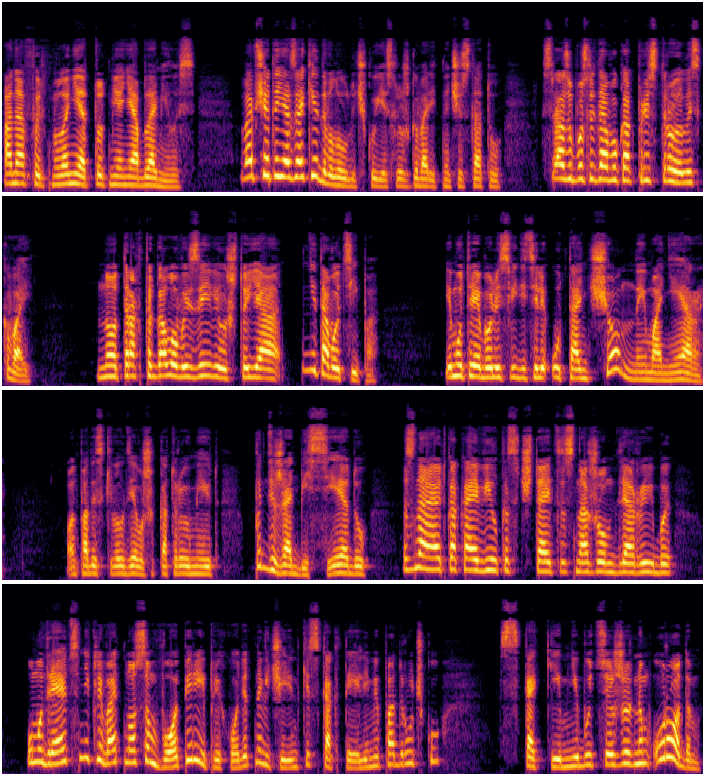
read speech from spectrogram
Она фыркнула. — Нет, тут мне не обломилось. Вообще-то я закидывала удочку, если уж говорить на чистоту, сразу после того, как пристроилась к Вай. Но Трахтоголовый заявил, что я не того типа. Ему требовались, видите ли, утонченные манеры. Он подыскивал девушек, которые умеют поддержать беседу, знают, какая вилка сочетается с ножом для рыбы — умудряются не клевать носом в опере и приходят на вечеринки с коктейлями под ручку с каким-нибудь жирным уродом,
